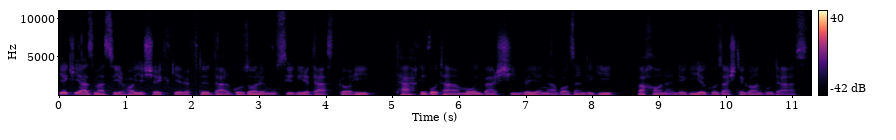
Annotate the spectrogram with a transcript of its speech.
یکی از مسیرهای شکل گرفته در گذار موسیقی دستگاهی تحقیق و تحمل بر شیوه نوازندگی و خوانندگی گذشتگان بوده است.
